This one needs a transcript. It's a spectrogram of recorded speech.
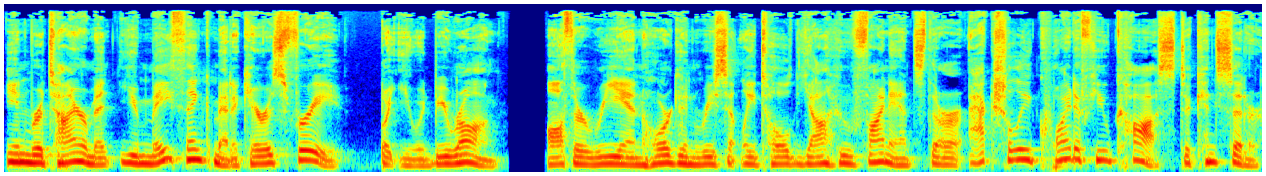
In retirement, you may think Medicare is free, but you would be wrong. Author Rhiannon Horgan recently told Yahoo Finance there are actually quite a few costs to consider.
